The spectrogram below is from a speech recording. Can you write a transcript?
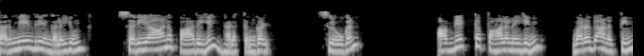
கர்மேந்திரியங்களையும் சரியான பாதையில் நடத்துங்கள். ஸ்லோகன் அவ்யக்த பாலனையின் வரதானத்தின்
